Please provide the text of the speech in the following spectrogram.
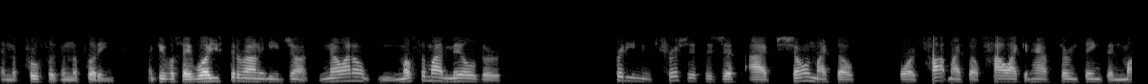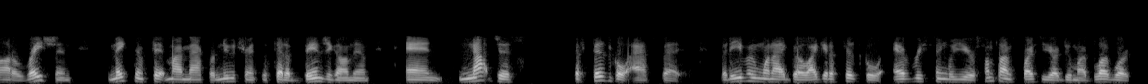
and the proof was in the pudding. And people say, well, you sit around and eat junk. No, I don't. Most of my meals are pretty nutritious. It's just I've shown myself or taught myself how I can have certain things in moderation, make them fit my macronutrients instead of binging on them, and not just the physical aspect, but even when I go, I get a physical every single year. Sometimes twice a year, I do my blood work,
